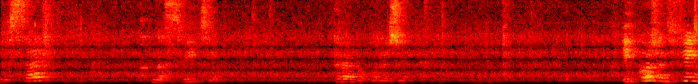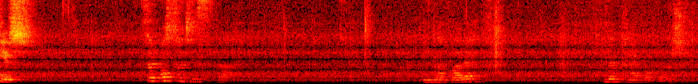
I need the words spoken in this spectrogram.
І все на світі треба пережити. І кожен фініш це по суті старт. І наперед не треба ворожити.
